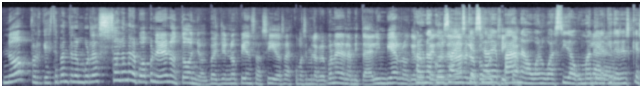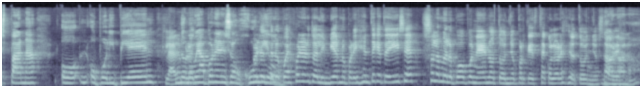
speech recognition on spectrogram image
no, porque este pantalón burda solo me lo puedo poner en otoño. Pues yo no pienso así, o sea, es como si me lo quiero poner en la mitad del invierno, que Claro, no una tengo cosa nada, es que sea de chica. pana o algo así, de algún material Claro. que es que es pana o, o polipiel. Claro, no me voy a poner eso en julio. Pero te lo puedes poner todo el invierno, pero hay gente que te dice, solo me lo puedo poner en otoño porque este color es de otoño, ¿sabes? no, no.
